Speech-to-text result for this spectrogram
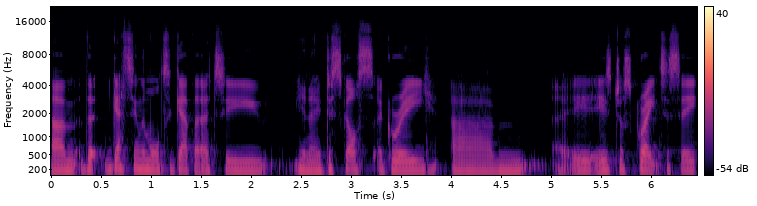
um, that getting them all together to you know discuss agree um, is just great to see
